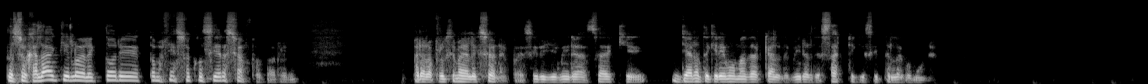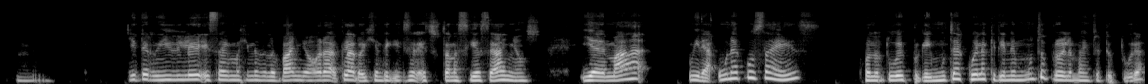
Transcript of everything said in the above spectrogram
Entonces, ojalá que los electores tomen eso en consideración para, para las próximas elecciones. Para decir, oye, mira, sabes que ya no te queremos más de alcalde. Mira el desastre que existe en la comuna. Mm. Qué terrible esas imágenes de los baños. Ahora, claro, hay gente que dice, esto están así hace años. Y además, mira, una cosa es cuando tú ves, porque hay muchas escuelas que tienen muchos problemas de infraestructura,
